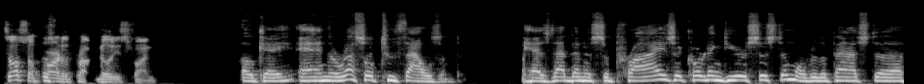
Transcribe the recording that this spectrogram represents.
It's also part of the probabilities fund. Okay, and the Russell 2000 has that been a surprise according to your system over the past uh,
